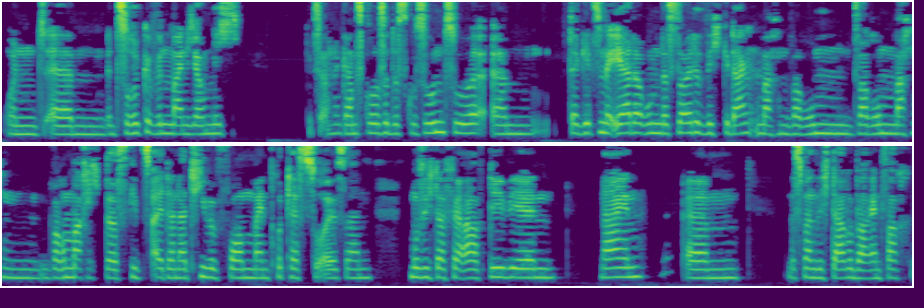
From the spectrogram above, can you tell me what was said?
Und ähm, mit zurückgewinnen meine ich auch nicht, gibt es auch eine ganz große Diskussion zu. Ähm, da geht es mir eher darum, dass Leute sich Gedanken machen, warum, warum machen, warum mache ich das? Gibt es alternative Formen, meinen Protest zu äußern? Muss ich dafür AfD wählen? Nein. Ähm, dass man sich darüber einfach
